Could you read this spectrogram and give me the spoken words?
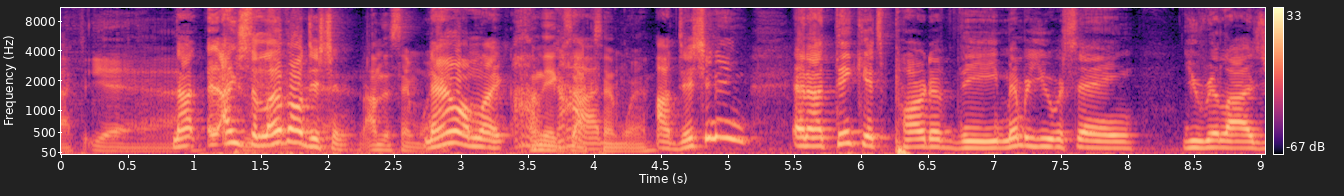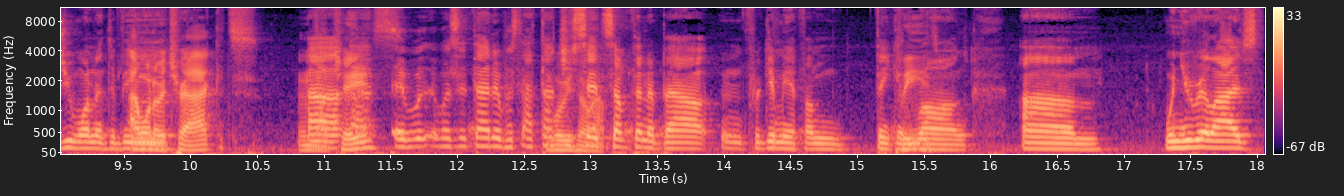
acting. Yeah. Not, I used to love auditioning. I'm the same way. Now I'm like, oh I'm the God, exact same way. Auditioning, and I think it's part of the. Remember, you were saying you realized you wanted to be. I want to attract and Uh, not uh, chase. it was, was it that? It was. I thought were you you said about? something about. And forgive me if I'm thinking Please. wrong. Um, when you realized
